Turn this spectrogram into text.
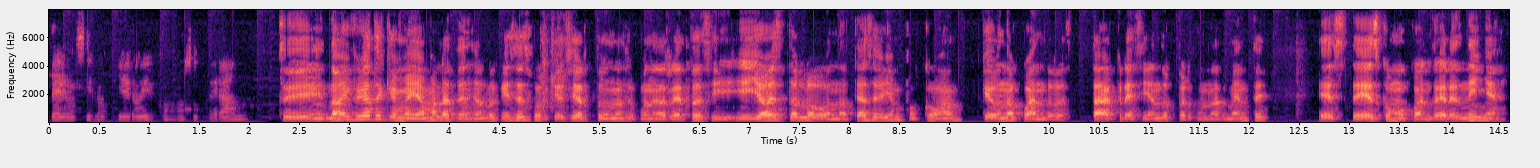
pero sí lo quiero ir como superando. Sí, no, y fíjate que me llama la atención lo que dices porque es cierto, uno se pone retos y, y yo esto lo noté hace bien poco, ¿ah? que uno cuando está creciendo personalmente, este, es como cuando eres niña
